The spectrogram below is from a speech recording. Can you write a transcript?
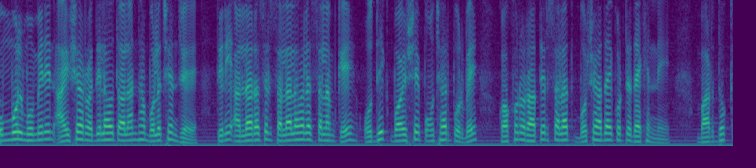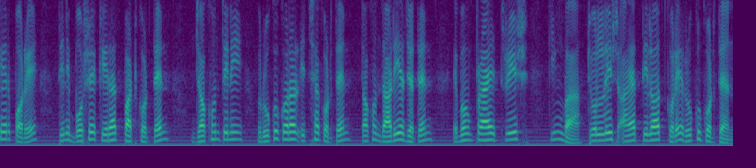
উম্মুল মুমিনিন আইশা রদিল্লাহ তাল্লাহা বলেছেন যে, তিনি আল্লাহ রসুল সাল্লাহ আলাইসাল্লামকে অধিক বয়সে পৌঁছার পূর্বে কখনও রাতের সালাত বসে আদায় করতে দেখেননি। বার্ধক্যের পরে তিনি বসে কিরাত পাঠ করতেন, যখন তিনি রুকু করার ইচ্ছা করতেন, তখন দাঁড়িয়ে যেতেন এবং প্রায় ত্রিশ কিংবা চল্লিশ আয়াত তিলওয়াত করে রুকু করতেন।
